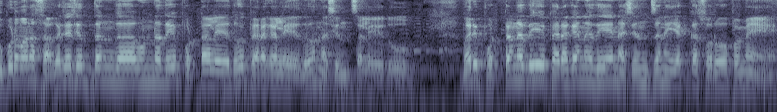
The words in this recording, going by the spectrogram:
ఇప్పుడు మన సహజ సిద్ధంగా ఉన్నది పుట్టలేదు పెరగలేదు నశించలేదు. మరి పుట్టనది పెరగనది నశించని యొక్క స్వరూపమే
